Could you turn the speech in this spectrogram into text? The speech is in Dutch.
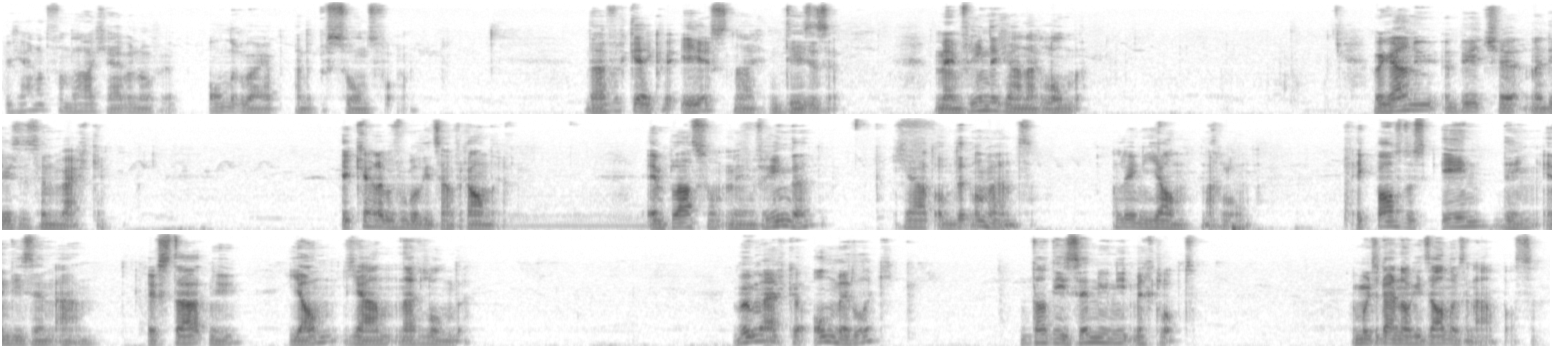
We gaan het vandaag hebben over het onderwerp en de persoonsvorm. Daarvoor kijken we eerst naar deze zin. Mijn vrienden gaan naar Londen. We gaan nu een beetje met deze zin werken. Ik ga er bijvoorbeeld iets aan veranderen. In plaats van mijn vrienden gaat op dit moment alleen Jan naar Londen. Ik pas dus één ding in die zin aan. Er staat nu Jan gaan naar Londen. We merken onmiddellijk dat die zin nu niet meer klopt. We moeten daar nog iets anders aan aanpassen.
